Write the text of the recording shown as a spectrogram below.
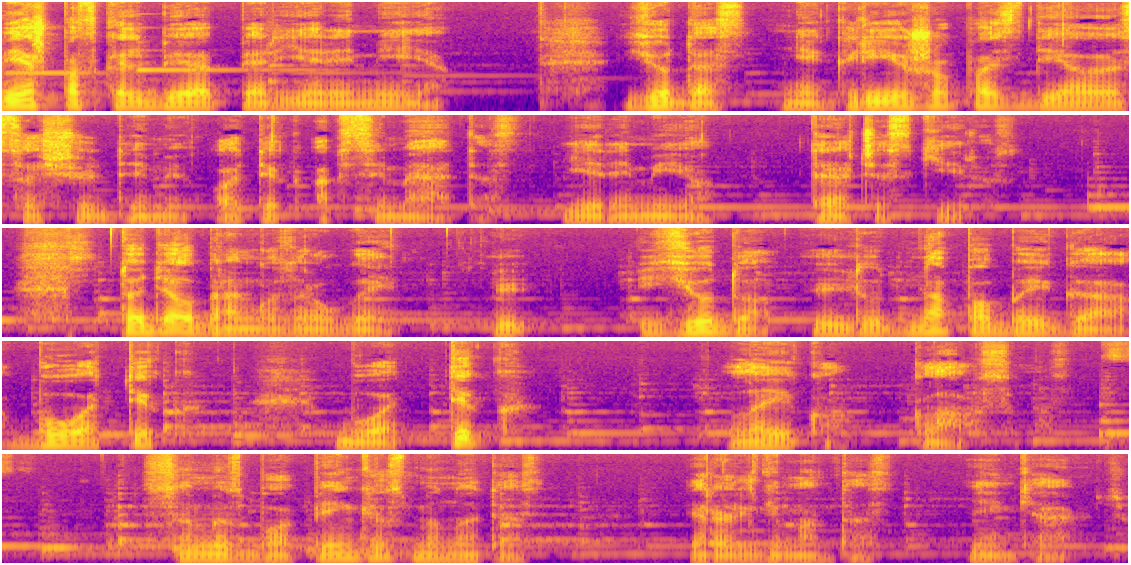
Viešpas kalbėjo per Jeremiją. Judas negrįžo pas Dievą visą širdimi, o tik apsimetęs. Jeremijo trečias skyrius. Todėl, brangus draugai, Judo liūdna pabaiga buvo tik, buvo tik laiko klausimas. Su jumis buvo penkios minutės ir Algymantas Jankievičius.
